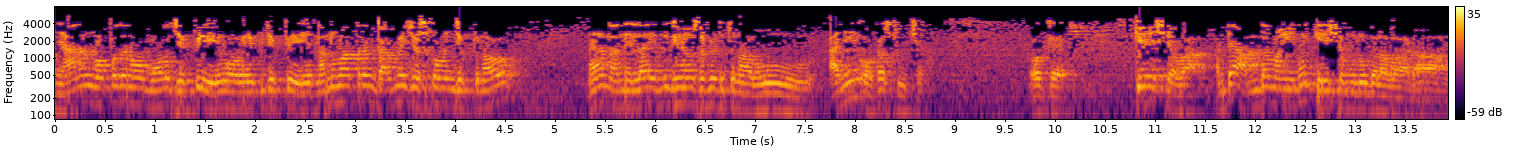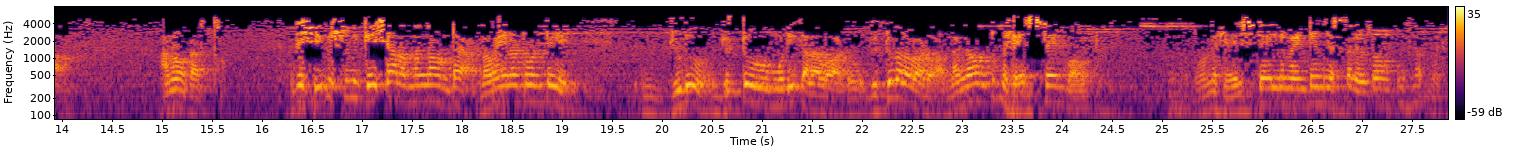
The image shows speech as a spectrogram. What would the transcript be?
జ్ఞానం గొప్పదని ఓ మూల చెప్పి ఓ వైపు చెప్పి నన్ను మాత్రం కర్మే చేసుకోమని చెప్తున్నావు. నన్ను ఇలా ఎందుకు హింస పెడుతున్నావు? అని ఒక సూచన. ఓకే. కేశవ. అంటే అందమైన కేశములు గలవాడా? అని ఒక అర్థం. అంటే శ్రీకృష్ణుని కేశాలు అందంగా ఉంటాయి అందమైనటువంటి జుడు జుట్టు ముడి కలవాడు. జుట్టు కలవాడు. అందంగా ఉంటుంది హెయిర్ స్టైల్ బాగుంటుంది. హెయిర్ స్టైల్ని మెయింటైన్ చేస్తారు ఏమిటో అనుకుంటున్నారు మీరు.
